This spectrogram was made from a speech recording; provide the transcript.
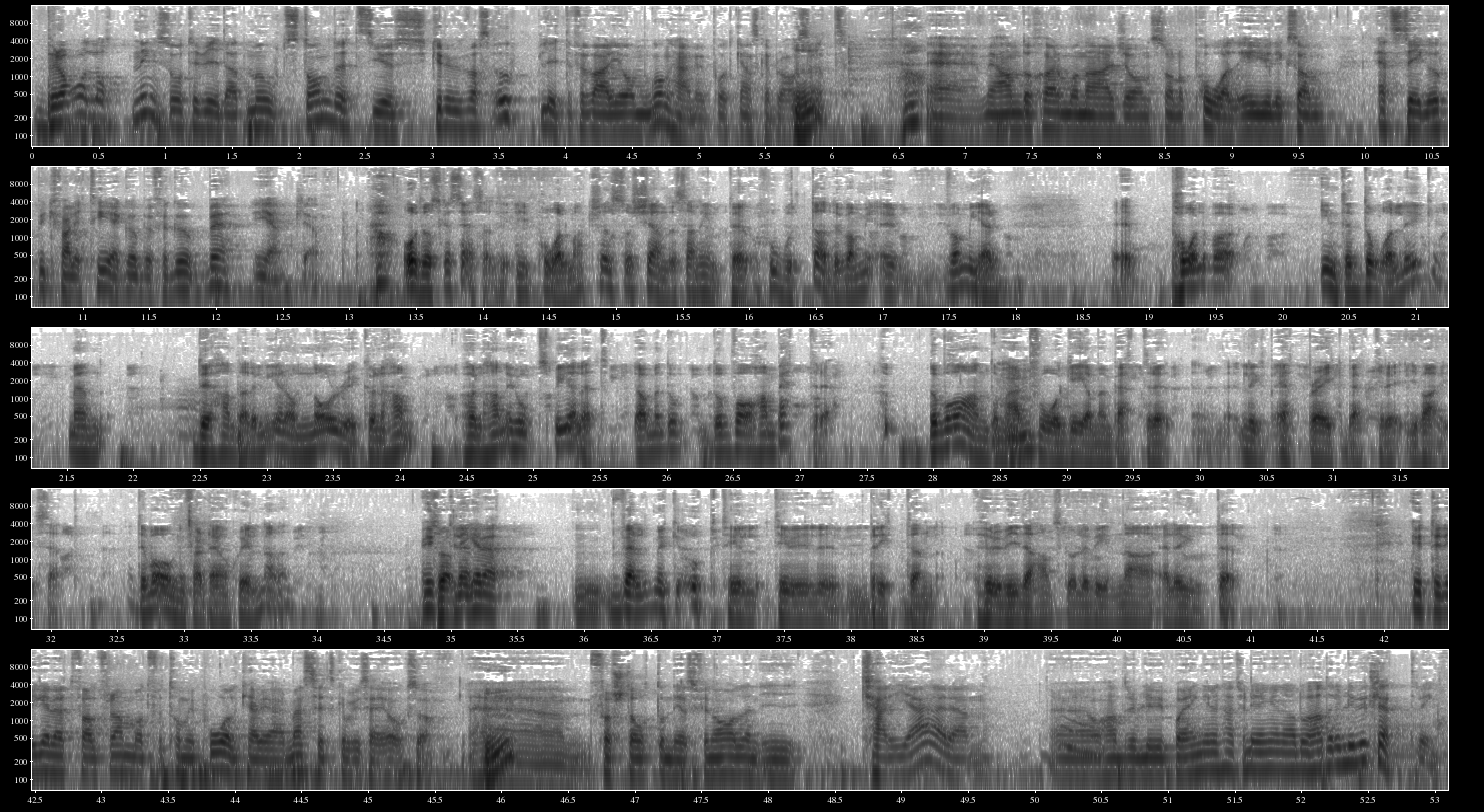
bra lottning så tillvida att motståndet ju skruvas upp lite för varje omgång här nu på ett ganska bra mm. sätt. Eh, med Andoskär, Monar, Johnson och Paul är ju liksom ett steg upp i kvalitet gubbe för gubbe egentligen. Och då ska sägas att i Paul-matchen så kändes han inte hotad. Det var mer, var mer eh, Paul var inte dålig, men det handlade mer om Norrie. Kunde han, höll han ihop spelet, ja men då, då var han bättre. Då var han de här mm. två gamen bättre, liksom ett break bättre i varje set. Det var ungefär den skillnaden. Ytterligare... Väldigt, väldigt mycket upp till, till britten huruvida han skulle vinna eller inte. Ytterligare ett fall framåt för Tommy Paul karriärmässigt ska vi säga också. Mm. Eh, första åttondelsfinalen i karriären. Eh, och hade det blivit poäng i den här turneringen, ja, då hade det blivit klättring.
